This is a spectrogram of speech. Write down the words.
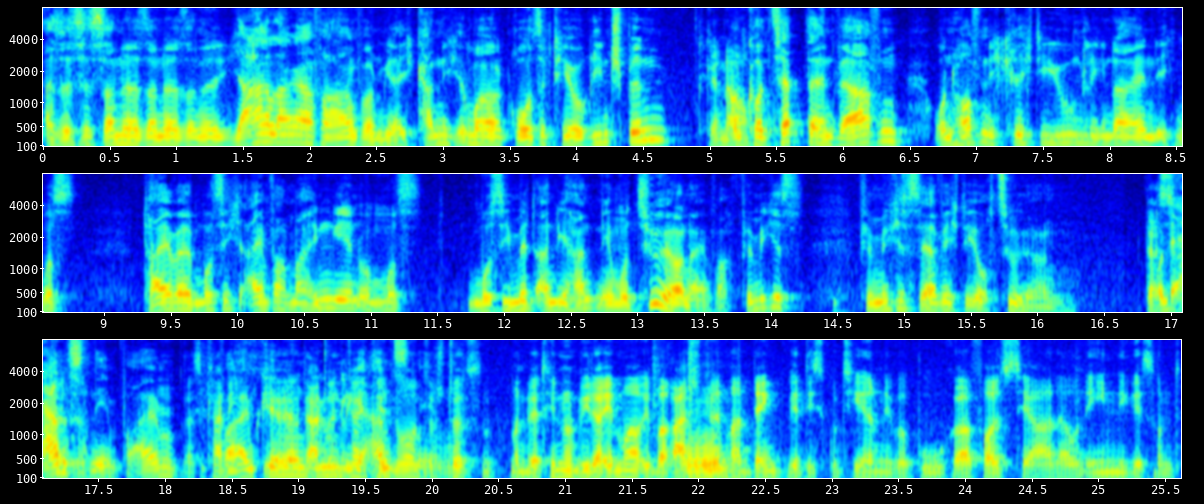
also es ist so eine, so, eine, so eine jahrelange Erfahrung von mir. Ich kann nicht immer große Theorien spinnen genau. und Konzepte entwerfen und hoffen, ich kriege die Jugendlichen dahin. Ich muss, teilweise muss ich einfach mal hingehen und muss, muss sie mit an die Hand nehmen und zuhören einfach. Für mich ist, für mich ist sehr wichtig auch zuhören. Das und ernst also, nehmen, vor allem, vor allem ich, Kinder und Jugendliche kann ich nur unterstützen. Man wird hin und wieder immer überrascht, mhm. wenn man denkt, wir diskutieren über Buga, Volkstheater und ähnliches und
